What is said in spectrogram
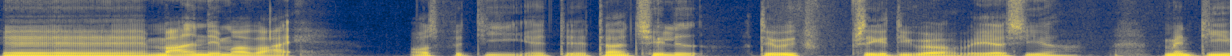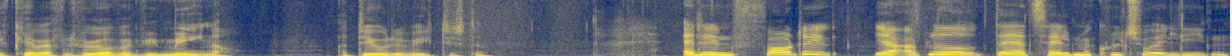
øh, meget nemmere vej, også fordi, at øh, der er tillid. Det er jo ikke sikkert, de gør, hvad jeg siger, men de kan i hvert fald høre, hvad vi mener, og det er jo det vigtigste. Er det en fordel, jeg oplevede, da jeg talte med kultureliten,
